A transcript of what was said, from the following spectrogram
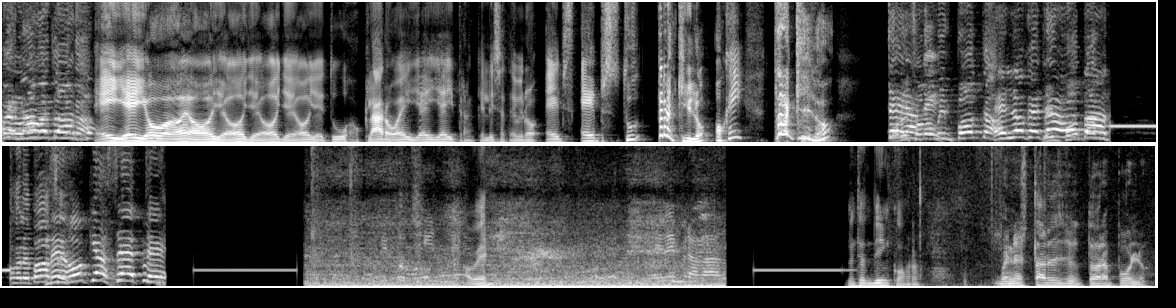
pero no me toca. Ey, ey, oye, oye, oye, oye, oye, tú, claro, ey, ey, ey, tranquilízate, bro. Apes, Apes, tú, tranquilo, ¿ok? Tranquilo. Por eso no me importa. Es lo que Me trajo importa lo que le pase. Mejor que acepte. A ver. No entendí corro. Buenas tardes, doctora Polo.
